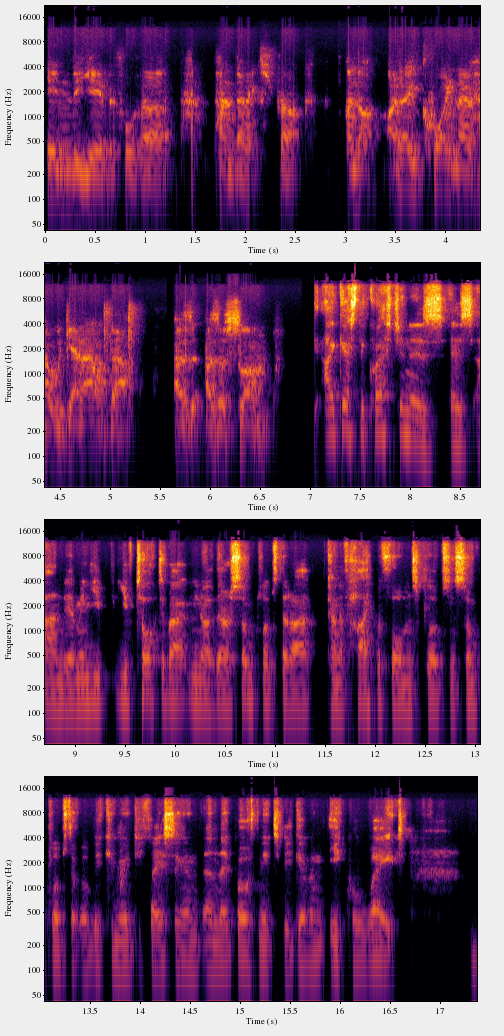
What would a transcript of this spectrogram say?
in the year before the pandemic struck. And I don't quite know how we get out of that as, as a slump. I guess the question is, is Andy. I mean, you, you've talked about, you know, there are some clubs that are kind of high performance clubs, and some clubs that will be community facing, and, and they both need to be given equal weight.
